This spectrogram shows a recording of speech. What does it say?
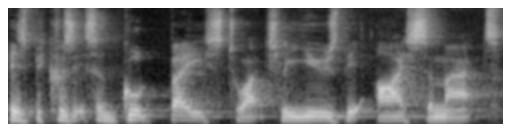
is because it's a good base to actually use the Isomat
